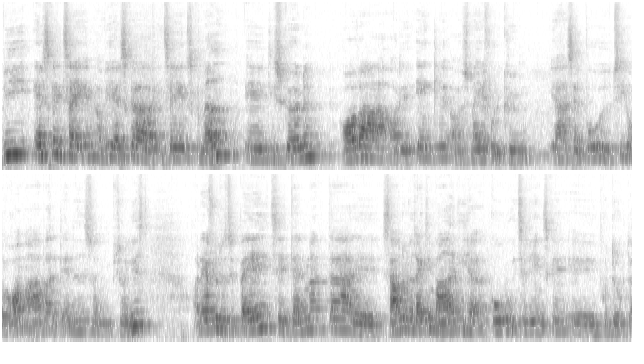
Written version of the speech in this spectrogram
Vi elsker Italien, og vi elsker italiensk mad, øh, de skønne råvarer og det enkle og smagfulde køkken. Jeg har selv boet 10 år i Rom og arbejdet dernede som journalist. Og da jeg flyttede tilbage til Danmark, der øh, savnede vi rigtig meget af de her gode italienske øh, produkter.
